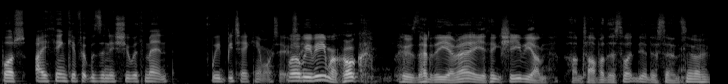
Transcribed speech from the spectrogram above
But I think if it was an issue with men, we'd be taking it more seriously. Well, we've Emer Cooke, who's the head of the EMA. You think she'd be on, on top of this, wouldn't you, in a sense? You know,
